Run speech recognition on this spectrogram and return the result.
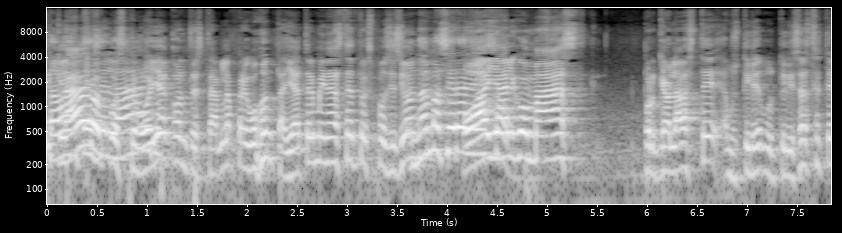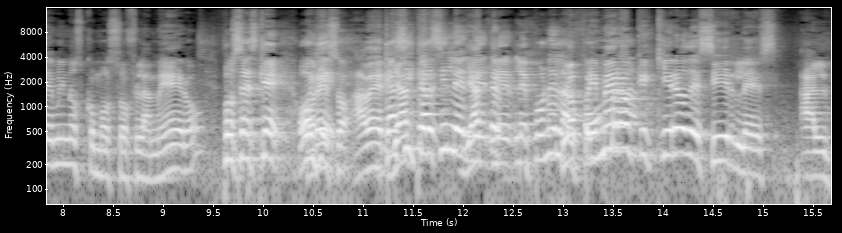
claro, pues te voy a contestar la pregunta. ¿Ya terminaste tu exposición? Nada más era ¿O hay algo más? Porque hablaste, utili- utilizaste términos como soflamero. Pues es que, Por oye, eso, a ver, casi te- casi le, ya le- te- le- le pone la Lo alfombra. primero que quiero decirles al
